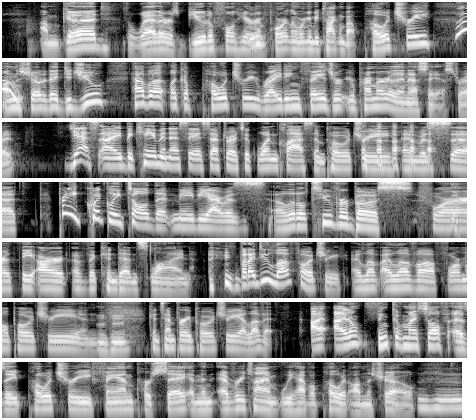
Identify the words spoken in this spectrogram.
I'm good. The weather is beautiful here in Portland. We're going to be talking about poetry on the show today. Did you have a like a poetry writing phase? You're, you're primarily an essayist, right? Yes, I became an essayist after I took one class in poetry and was uh, pretty quickly told that maybe I was a little too verbose for the art of the condensed line. but I do love poetry. I love I love uh, formal poetry and contemporary poetry. I love it. I, I don't think of myself as a poetry fan per se. And then every time we have a poet on the show,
